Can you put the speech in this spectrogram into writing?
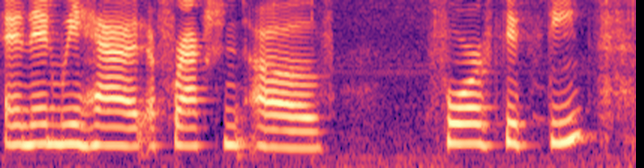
and then we had a fraction of 4 fifteenths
